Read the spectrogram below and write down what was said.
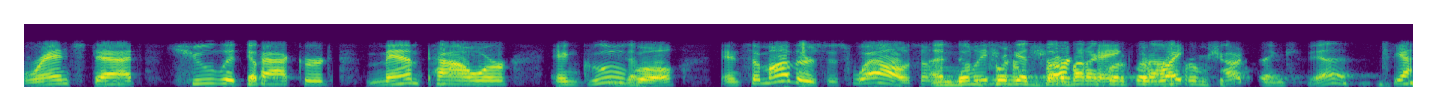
Randstad, Hewlett Yep. Packard, Manpower, and Google, and some others as well. Some and don't forget Barbara Tank, Corcoran right- from Shark Tank. Yeah. Yeah,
